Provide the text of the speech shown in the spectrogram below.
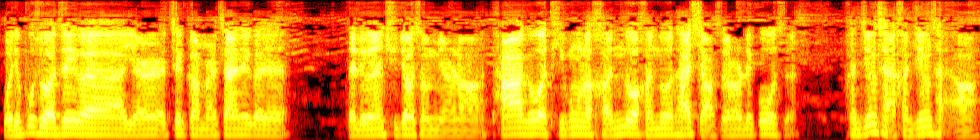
我就不说这个人这哥们儿在那个。在留言区叫什么名了啊？他给我提供了很多很多他小时候的故事，很精彩，很精彩啊！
